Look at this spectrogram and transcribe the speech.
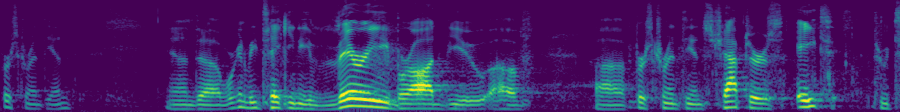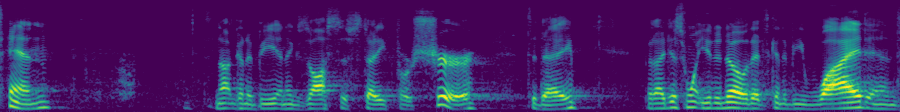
First Corinthians, and uh, we're going to be taking a very broad view of uh, First Corinthians chapters 8 through 10. It's not going to be an exhaustive study for sure today, but I just want you to know that it's going to be wide. And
